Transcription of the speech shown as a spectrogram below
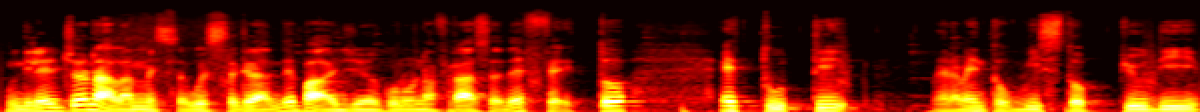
Quindi nel giornale ha messo questa grande pagina con una frase ad effetto e tutti, veramente ho visto più di,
